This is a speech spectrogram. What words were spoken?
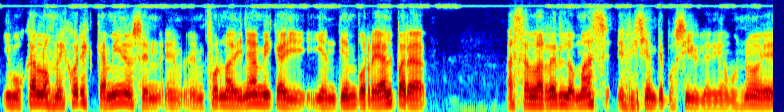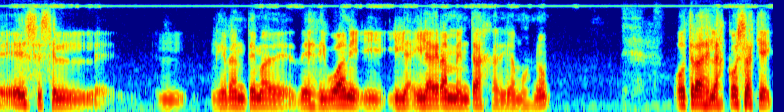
y buscar los mejores caminos en, forma dinámica y, en tiempo real para, hacer la red lo más eficiente posible, digamos, ¿no? E, ese es el, gran tema de, de SD-WAN y, la, gran ventaja, digamos, ¿no? Otra de las cosas que,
